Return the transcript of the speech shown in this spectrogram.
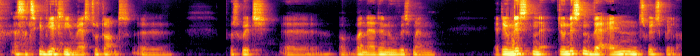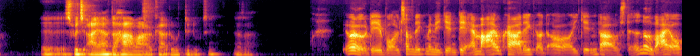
altså, det er virkelig en mastodont øh, på Switch. Øh, og hvordan er det nu, hvis man... Ja, det er jo næsten, det er jo næsten hver anden Switch-spiller, øh, Switch-ejer, der har Mario Kart 8 Deluxe. Altså. Jo, jo, det er voldsomt, ikke? men igen, det er Mario Kart, ikke? Og, og igen, der er jo stadig noget vej op,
